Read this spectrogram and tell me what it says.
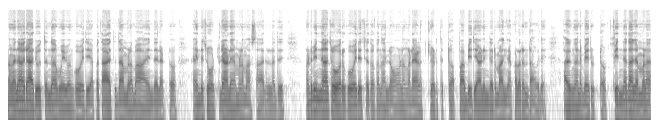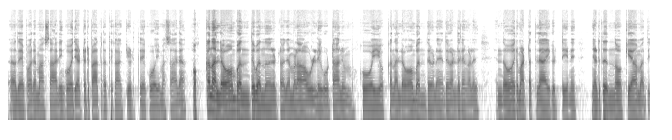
അങ്ങനെ ഒരു അരുവത്തൊന്ന് മുഴുവൻ കോരി. അപ്പോൾ താഴത്ത് നമ്മളെ ബായന്റെ ലട്ടോ അതിന്റെ ചോട്ടിലാണ് നമ്മളെ മസാല ഉള്ളത്. എന്നിട്ട് പിന്നെ ആ ചോറ് കോരി വെച്ചതൊക്കെ നല്ലോണം ഇങ്ങടെ ഇളക്കി എടുത്തിട്ടോ. അപ്പോൾ ആ ബിരിയാണിന്റെ ഒരു മഞ്ഞ കളർ ഉണ്ടാവില്ലേ അതിങ്ങനെ വരും പിന്നെ അതാ നമ്മൾ അതേപോലെ മസാലയും കോരിയായിട്ട് ഒരു പാത്രത്തിൽ ആക്കി എടുത്ത് കോഴി മസാല ഒക്കെ നല്ലോണം ബന്ധ് ബന്ധമാണ് കേട്ടോ നമ്മൾ ആ ഉള്ളി കൂട്ടാനും കോഴിയും ഒക്കെ നല്ലോണം ബന്ധമാണ് ഇത് കണ്ട് ഞങ്ങൾ എന്തോ ഒരു മട്ടത്തിലായി കിട്ടീന് ഇങ്ങോട്ട് തിന്ന് നോക്കിയാൽ മതി.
